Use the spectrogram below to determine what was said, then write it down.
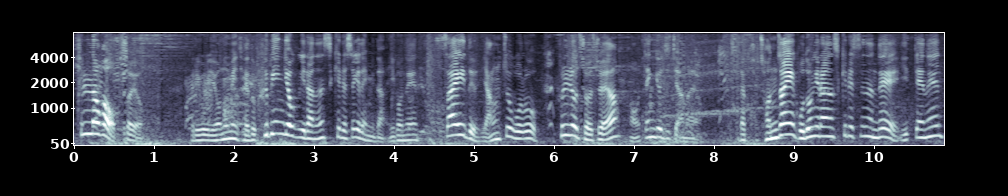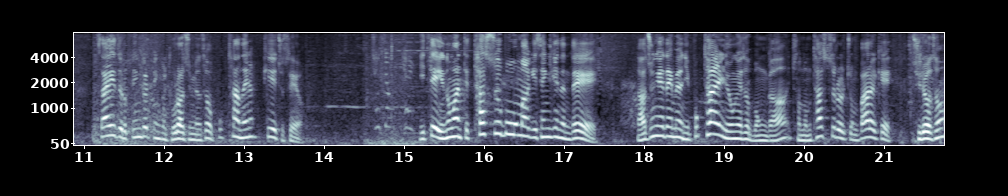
힐러가 없어요. 그리고 이놈이 계속 흡인격이라는 스킬을 쓰게 됩니다. 이거는 사이드 양쪽으로 흘려줘줘야 어, 땡겨지지 않아요. 그러니까 전장의 고동이라는 스킬을 쓰는데 이때는 사이드로 빙글빙글 돌아주면서 폭탄을 피해주세요. 이때 이놈한테 타수 보호막이 생기는데 나중에 되면 이 폭탄을 이용해서 뭔가 저놈 타수를 좀 빠르게 줄여서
